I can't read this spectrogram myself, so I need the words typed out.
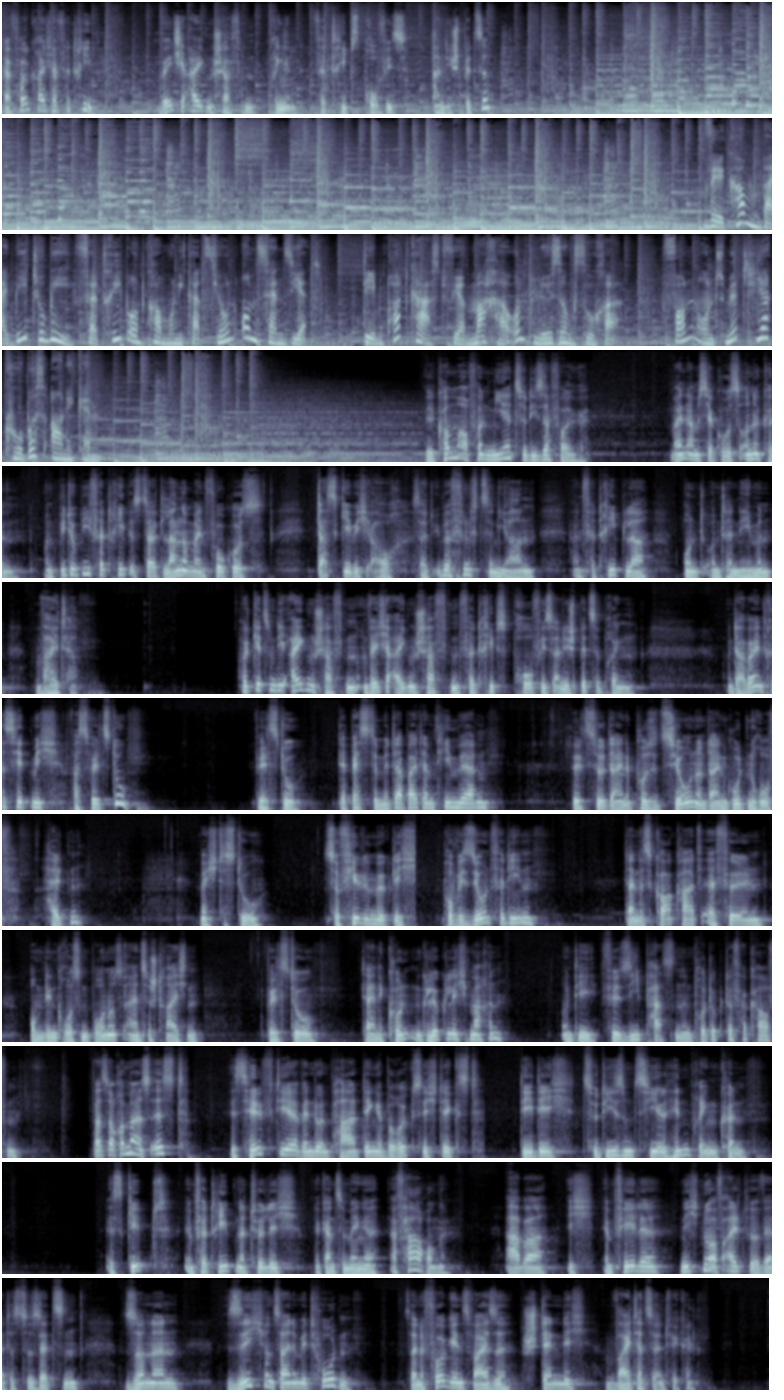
Erfolgreicher Vertrieb. Welche Eigenschaften bringen Vertriebsprofis an die Spitze? Willkommen bei B2B Vertrieb und Kommunikation unzensiert, dem Podcast für Macher und Lösungssucher. Von und mit Jakobus Orniken. Willkommen auch von mir zu dieser Folge. Mein Name ist Jakobus Onneken und B2B-Vertrieb ist seit langem mein Fokus. Das gebe ich auch seit über 15 Jahren an Vertriebler und Unternehmen weiter. Heute geht es um die Eigenschaften und welche Eigenschaften Vertriebsprofis an die Spitze bringen. Und dabei interessiert mich, was willst du? Willst du der beste Mitarbeiter im Team werden? Willst du deine Position und deinen guten Ruf halten? Möchtest du so viel wie möglich Provision verdienen? Deine Scorecard erfüllen, um den großen Bonus einzustreichen? Willst du deine Kunden glücklich machen und die für sie passenden Produkte verkaufen? Was auch immer es ist, es hilft dir, wenn du ein paar Dinge berücksichtigst, die dich zu diesem Ziel hinbringen können. Es gibt im Vertrieb natürlich eine ganze Menge Erfahrungen. Aber ich empfehle, nicht nur auf Altbewährtes zu setzen, sondern sich und seine Methoden seine Vorgehensweise ständig weiterzuentwickeln.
